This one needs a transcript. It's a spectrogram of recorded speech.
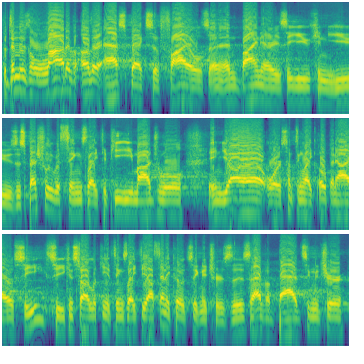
But then there's a lot of other aspects of files and binaries that you can use, especially with things like the PE module in Yara or something like OpenIOC. So you can start looking at things like the authenticode signatures. Does have a bad signature?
